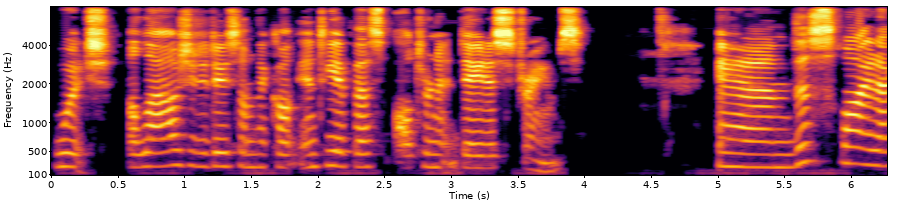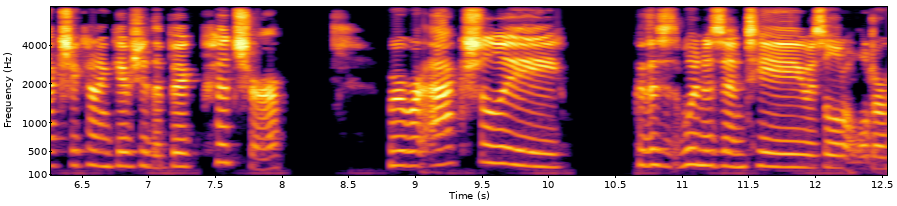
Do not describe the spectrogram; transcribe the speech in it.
which allows you to do something called NTFS alternate data streams. And this slide actually kind of gives you the big picture where we're actually because this is Windows NT was a little older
